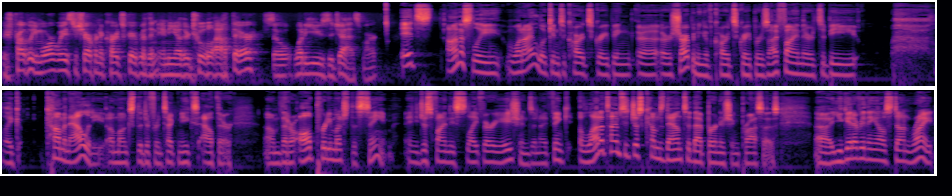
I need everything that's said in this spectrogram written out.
There's probably more ways to sharpen a card scraper than any other tool out there. So, what do you suggest, Mark? It's honestly when I look into card scraping uh, or sharpening of card scrapers, I find there to be like commonality amongst the different techniques out there um, that are all pretty much the same. And you just find these slight variations. And I think a lot of times it just comes down to that burnishing process. Uh, you get everything else done right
